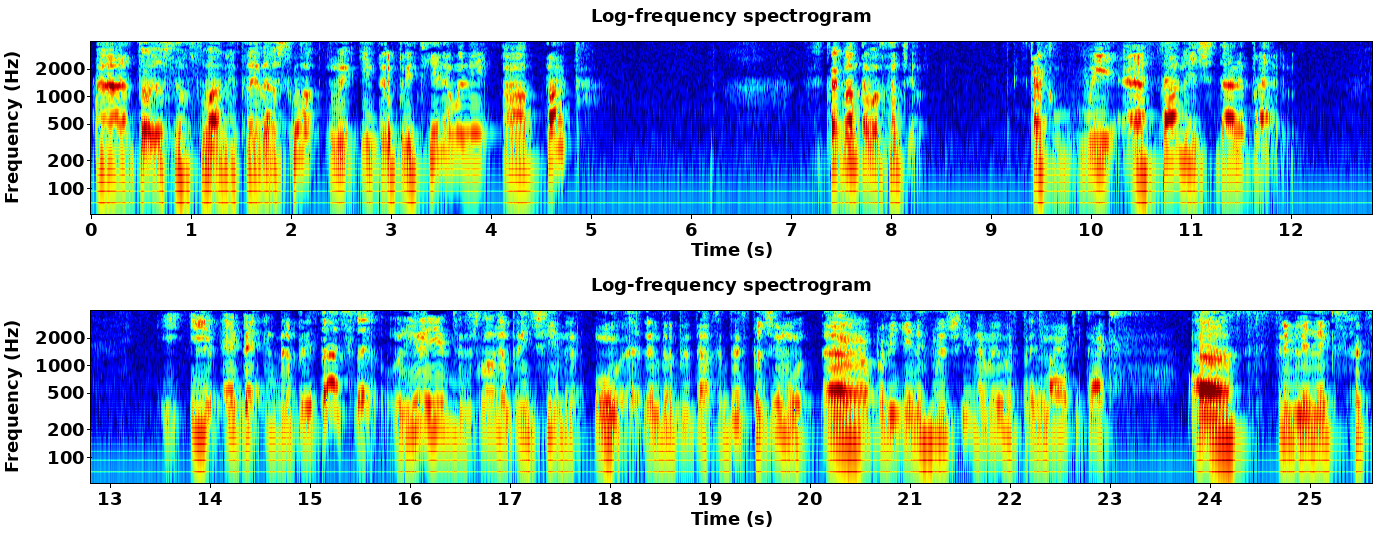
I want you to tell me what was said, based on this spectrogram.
а, то, что с вами произошло, вы интерпретировали а, так, как вам того хотел, как вы а, сами считали правильно. И, эта интерпретация, у нее есть, безусловно, причины у этой интерпретации. То есть, почему э, поведение мужчины вы воспринимаете как э, стремление к сексу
